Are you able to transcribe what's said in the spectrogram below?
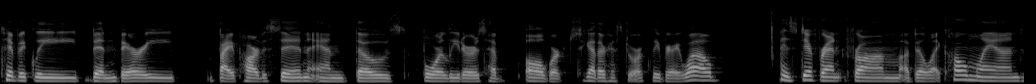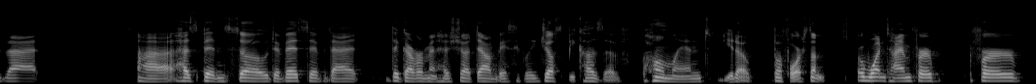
typically been very bipartisan, and those four leaders have all worked together historically very well, is different from a bill like Homeland that uh, has been so divisive that the government has shut down basically just because of Homeland. You know, before some or one time for for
